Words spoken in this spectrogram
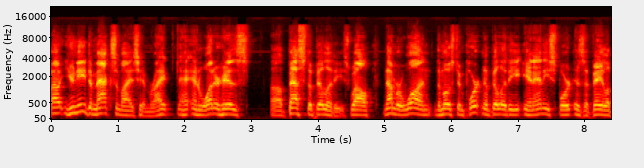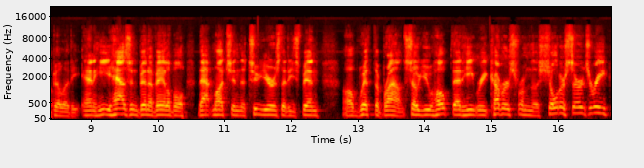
Well, you need to maximize him, right? And what are his uh, best abilities? Well, number one, the most important ability in any sport is availability. And he hasn't been available that much in the two years that he's been uh, with the Browns. So you hope that he recovers from the shoulder surgery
